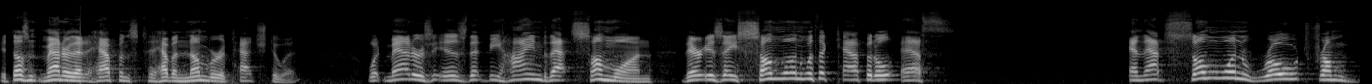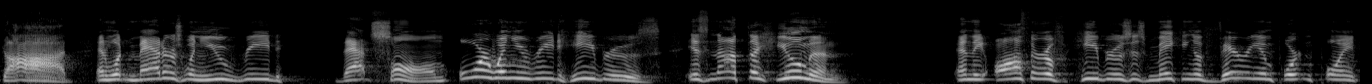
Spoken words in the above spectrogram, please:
It doesn't matter that it happens to have a number attached to it. What matters is that behind that someone, there is a someone with a capital S. And that someone wrote from God. And what matters when you read that psalm or when you read Hebrews is not the human and the author of Hebrews is making a very important point.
